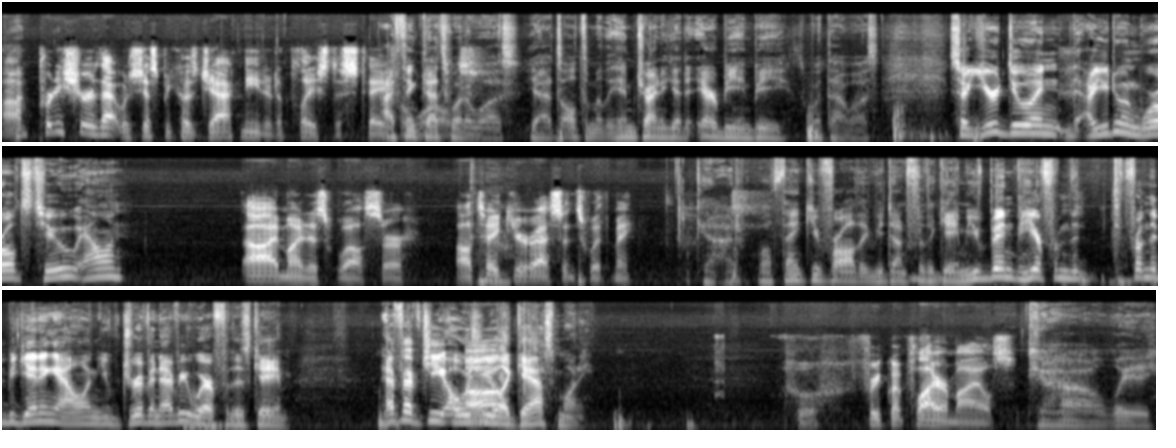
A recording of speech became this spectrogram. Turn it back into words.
I'm pretty sure that was just because Jack needed a place to stay. I for think that's what it was. Yeah, it's ultimately him trying to get an Airbnb. Is what that was. So you're doing? Are you doing Worlds too, Alan? I might as well, sir. I'll take your essence with me. God. Well, thank you for all that you've done for the game. You've been here from the from the beginning, Alan. You've driven everywhere for this game. FFG owes you Uh, like gas money. Whew, frequent flyer miles. Golly,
